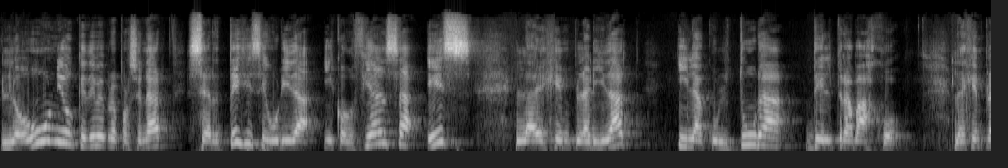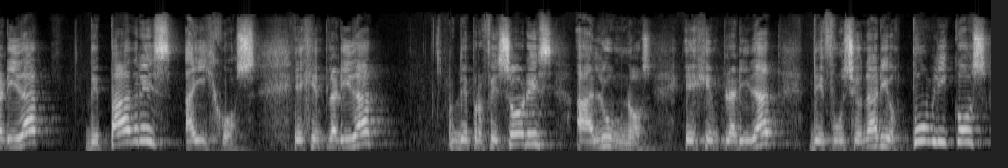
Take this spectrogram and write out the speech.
Lo único que debe proporcionar certeza y seguridad y confianza es la ejemplaridad y la cultura del trabajo. La ejemplaridad de padres a hijos, ejemplaridad de profesores a alumnos, ejemplaridad de funcionarios públicos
